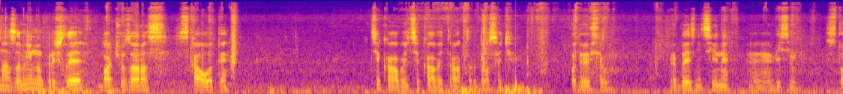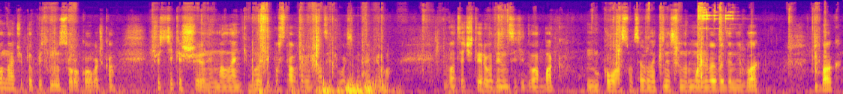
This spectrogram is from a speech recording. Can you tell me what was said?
На заміну прийшли, бачу зараз скаути. Цікавий, цікавий трактор досить. Подивився приблизні ціни. Е, 8100 начебто плюс-мінус 40 очка. Щось тільки шини маленькі, могли б і поставити 28 для 24, 11,2 бак. Ну класно, це вже на кінець нормально виведений бак. бак.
